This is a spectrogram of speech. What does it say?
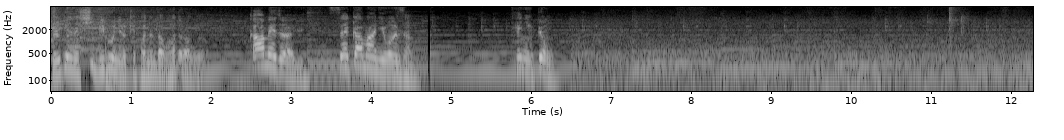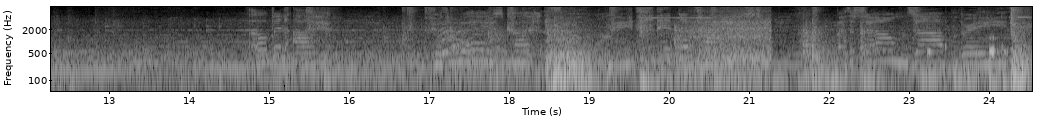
길게는 12분 이렇게 받는다고 하더라고요. 까매져야지. 새까만 이원상. 태닝 뿅. সত্তর থেকে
